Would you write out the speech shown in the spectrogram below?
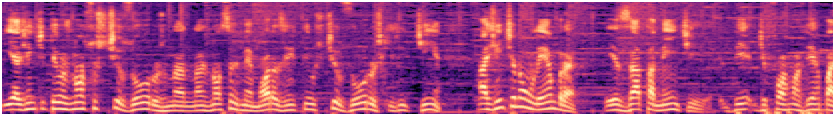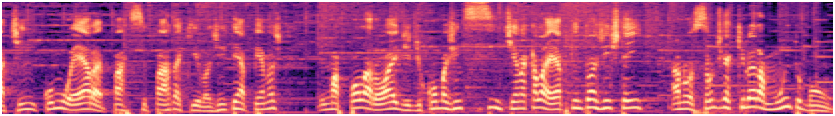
e a gente tem os nossos tesouros, na- nas nossas memórias a gente tem os tesouros que a gente tinha. A gente não lembra exatamente, de forma verbatim, como era participar daquilo. A gente tem apenas uma polaroid de como a gente se sentia naquela época, então a gente tem a noção de que aquilo era muito bom.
